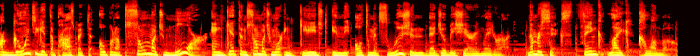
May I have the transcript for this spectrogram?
are going to get the prospect to open up so much more and get them so much more engaged in the ultimate solution that you'll be sharing later on. Number six, think like Columbo.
